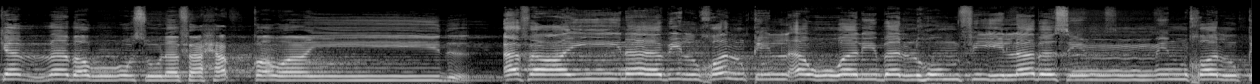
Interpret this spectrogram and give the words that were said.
كذب الرسل فحق وعيد. أفعينا بالخلق الأول بل هم في لبس من خلق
